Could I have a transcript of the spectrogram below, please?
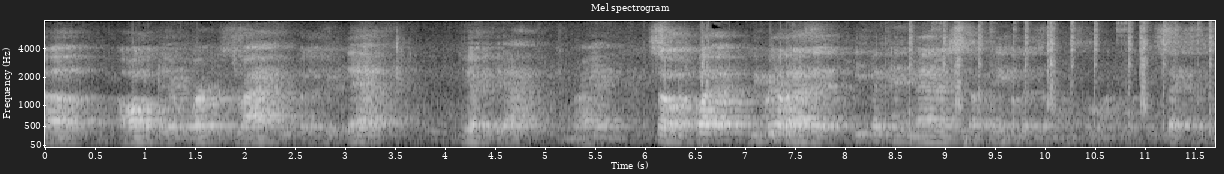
uh, all of their workers drive through, but if you're deaf, you have to get out, right? So, but we realize that even in matters of ableism or, or sexism,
